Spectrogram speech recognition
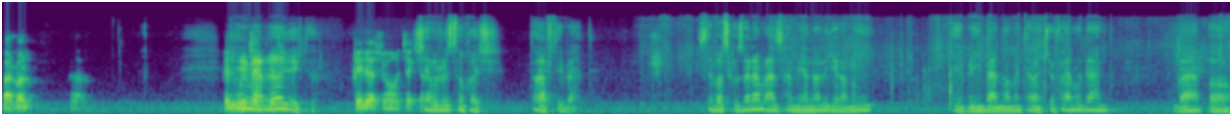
حال خیلی ممنون دکتر. خیلی از شما متشکرم. شب روزتون خوش. تا هفته بعد. سپاسگزارم از همیانان گرامی که به این برنامه توجه فرمودند و با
